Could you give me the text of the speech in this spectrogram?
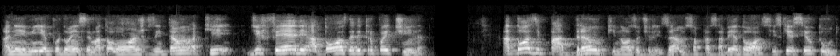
anemia por doenças hematológicas. Então, aqui difere a dose da eritropoetina. A dose padrão que nós utilizamos, só para saber a dose, esqueceu tudo,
